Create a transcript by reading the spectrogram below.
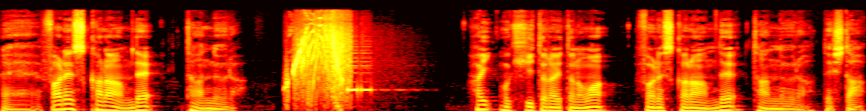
えー、ファレス・カラームでタンヌーラ。はい、お聴きいただいたのは、ファレス・カラームでタンヌーラでした。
